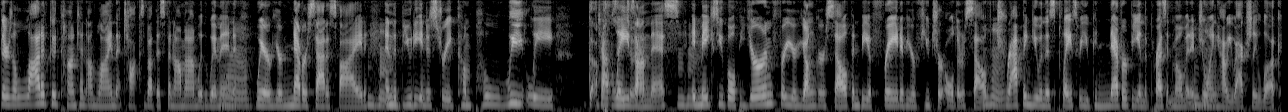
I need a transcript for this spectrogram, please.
there's a lot of good content online that talks about this phenomenon with women Mm-hmm. where you're never satisfied and the beauty industry completely Taps plays. Mm-hmm. on this. It makes you both yearn for your younger self and be afraid of your future older self, Mm-hmm. trapping you in this place where you can never be in the present moment enjoying Mm-hmm. how you actually look.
